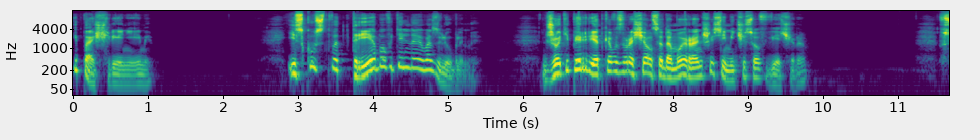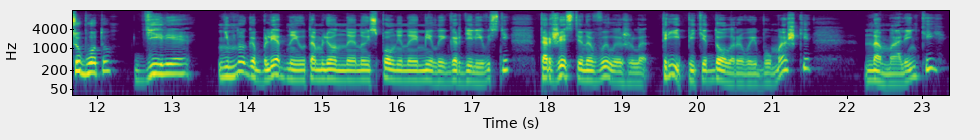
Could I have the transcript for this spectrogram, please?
и поощрениями. Искусство требовательное возлюбленное. Джо теперь редко возвращался домой раньше семи часов вечера. В субботу Дилия, немного бледная и утомленная, но исполненная милой горделивости, торжественно выложила три пятидолларовые бумажки на маленький,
